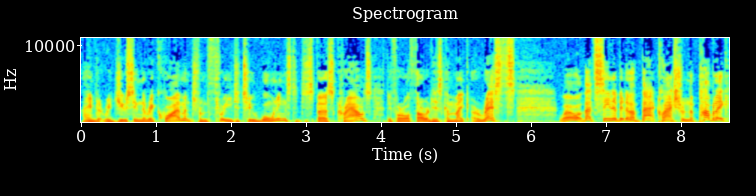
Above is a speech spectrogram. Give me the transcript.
aimed at reducing the requirement from three to two warnings to disperse crowds before authorities can make arrests. Well, that's seen a bit of a backlash from the public,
